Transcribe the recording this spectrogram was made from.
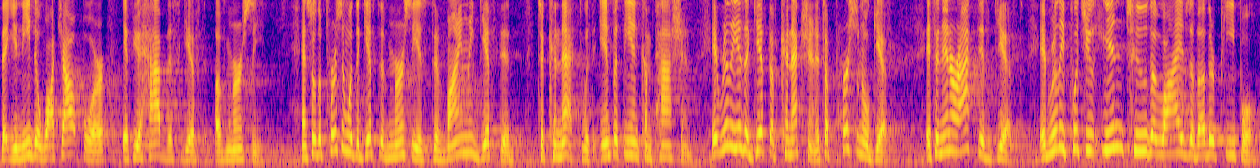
that you need to watch out for if you have this gift of mercy. And so the person with the gift of mercy is divinely gifted to connect with empathy and compassion. It really is a gift of connection. It's a personal gift. It's an interactive gift. It really puts you into the lives of other people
